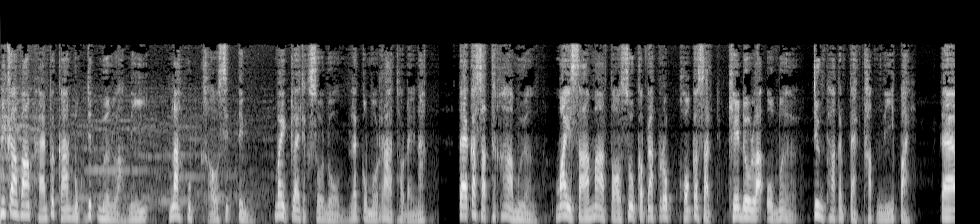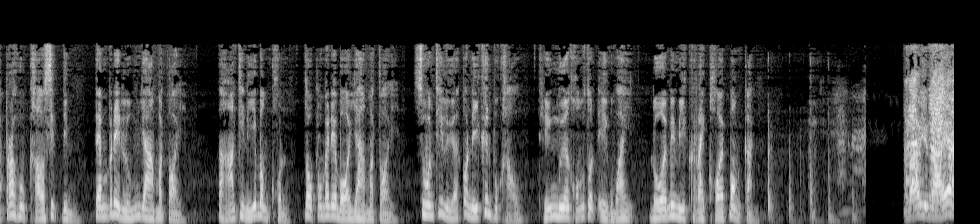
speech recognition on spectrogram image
มีการวางแผนเพื่อการบุกยึดเมืองเหล่านี้หน้าหุบเขาซิตติม ไม่ไกลจากโซโดมและโกโมราเท่าใดนัก แต่กษัตริย์ทั้งห้าเมืองไม่สามารถต่อสู้กับนักรบของกษัตริย์เคโดลาโอเมอร์ จึงพากันแตกทัพหนีไป แต่พระหุบเขาซิตติม เต็มไปด้วยหลุมยางมาต่อย ทหารที่หนีบางคนตกลงไปในบ่อยางมาต่อย ส่วนที่เหลือก็หนีขึ้นภูเขา ทิ้งเมืองของตนเองไว้ โดยไม่มีใครคอยป้องกันเราอยู่ไหนอะ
